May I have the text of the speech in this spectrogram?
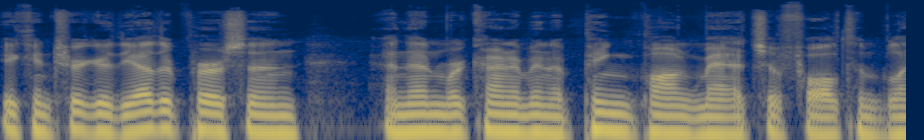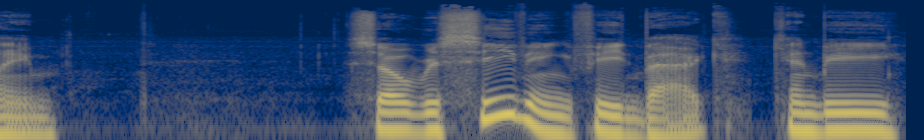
it can trigger the other person, and then we're kind of in a ping pong match of fault and blame. So, receiving feedback can be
